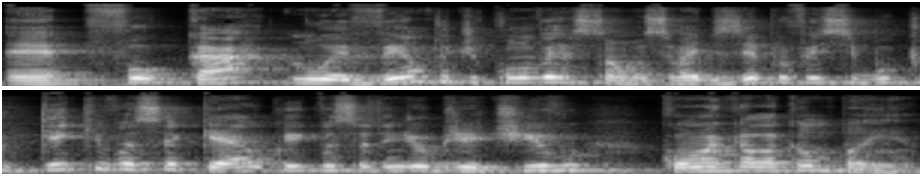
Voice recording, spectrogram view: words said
é, focar no evento de conversão. Você vai dizer para o Facebook o que, que você quer, o que, que você tem de objetivo com aquela campanha.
